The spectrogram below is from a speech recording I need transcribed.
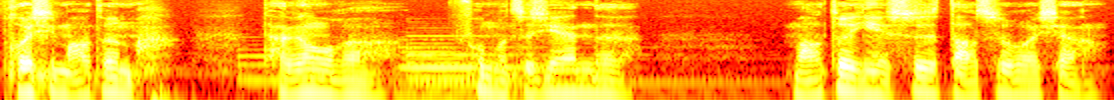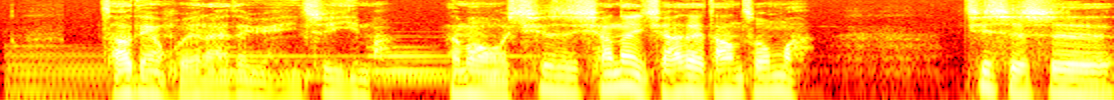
婆媳矛盾嘛，他跟我父母之间的矛盾，也是导致我想早点回来的原因之一嘛。那么我其实相当于夹在当中嘛，即使是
